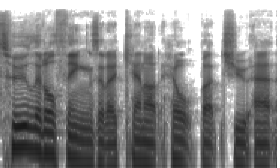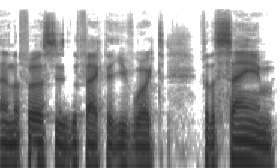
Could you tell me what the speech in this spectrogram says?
two little things that I cannot help but chew at, and the first is the fact that you've worked for the same,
